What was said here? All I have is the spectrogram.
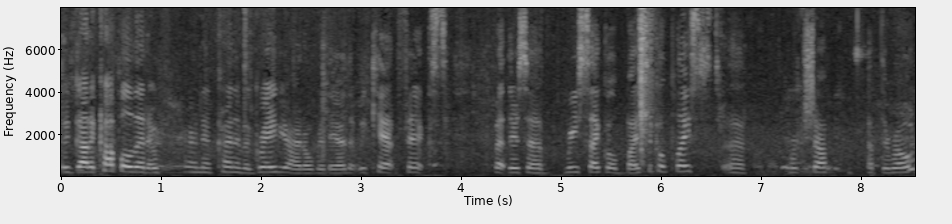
We've got a couple that are in a kind of a graveyard over there that we can't fix, but there's a recycled bicycle place, uh, workshop up the road,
